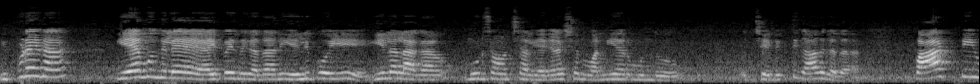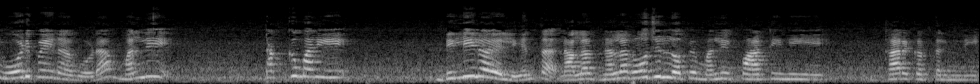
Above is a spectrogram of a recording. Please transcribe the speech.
ఇప్పుడైనా ఏముందిలే అయిపోయింది కదా అని వెళ్ళిపోయి వీళ్ళలాగా మూడు సంవత్సరాలు ఎలక్షన్ వన్ ఇయర్ ముందు వచ్చే వ్యక్తి కాదు కదా. పార్టీ ఓడిపోయినా కూడా మళ్ళీ టక్కుమని ఢిల్లీలో వెళ్ళి ఎంత నల్ల నెల రోజుల్లోపే మళ్ళీ పార్టీని కార్యకర్తల్ని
